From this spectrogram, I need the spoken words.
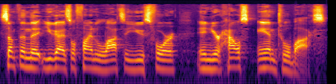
something that you guys will find lots of use for in your house and toolbox.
